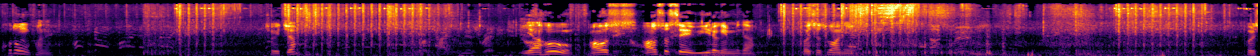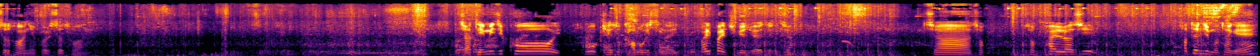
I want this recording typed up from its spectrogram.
코도 못 파네. 저기 있죠? 야후 아우스 아우소스의 위력입니다. 벌써 소환이에요 벌써 소환이에요 벌써 소환. 자 데미지 코로 계속 가보겠습니다. 빨리빨리 죽여줘야 되겠죠 자 적 적 파일럿이 서튼지 못하게.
